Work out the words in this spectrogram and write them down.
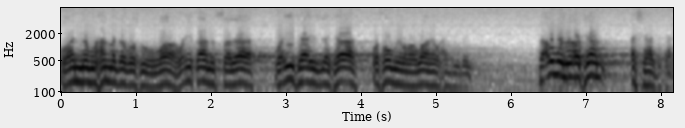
وأن محمدا رسول الله وإقام الصلاة وإيتاء الزكاة وصوم رمضان وحج البيت. فأول الأركان الشهادتان.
